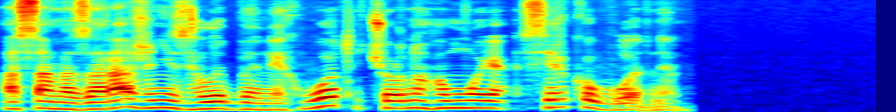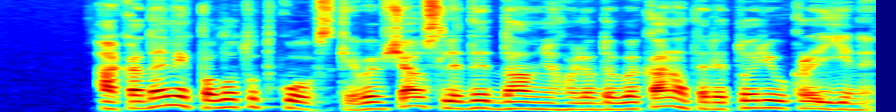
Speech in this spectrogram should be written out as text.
а саме зараженість глибинних вод Чорного моря сірководним. Академік Павло Тутковський вивчав сліди давнього льодовика на території України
